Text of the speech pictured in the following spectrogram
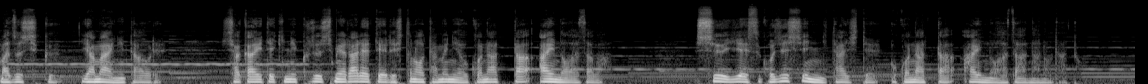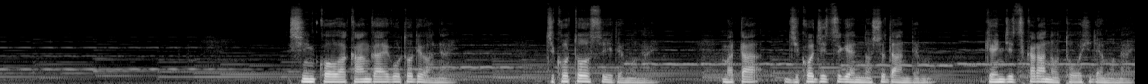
貧しく病に倒れ社会的に苦しめられている人のために行った愛の技は主イエスご自身に対して行った愛の技なのだと。信仰は考え事ではない。自己陶酔でもない。また自己実現の手段でも現実からの逃避でもない。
